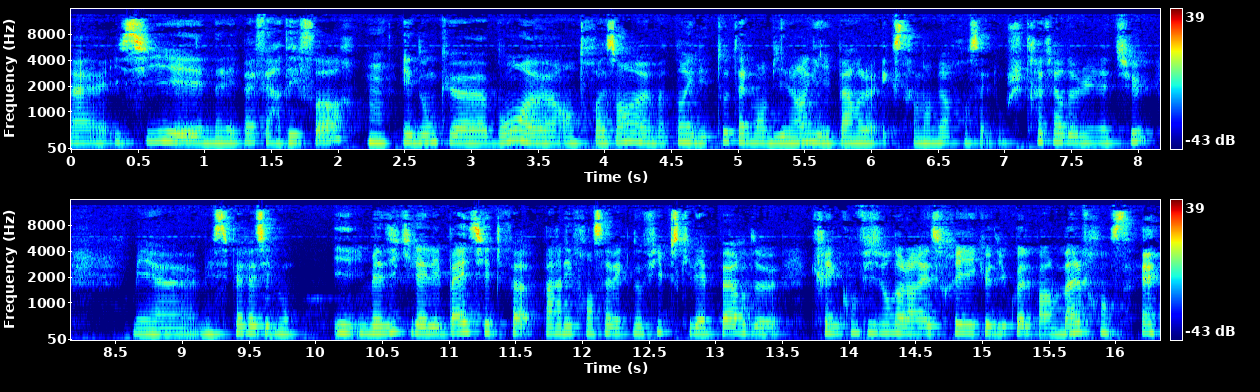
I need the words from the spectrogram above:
euh, ici et n'allaient pas faire d'efforts. Hmm. Et donc euh, bon, en trois ans, maintenant il est totalement bilingue, il parle extrêmement bien français. Donc je suis très fière de lui là-dessus. Mais mais c'est pas facile. Bon, il, m'a dit qu'il allait pas essayer de parler français avec nos filles parce qu'il a peur de créer une confusion dans leur esprit et que du coup elles parlent mal français.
